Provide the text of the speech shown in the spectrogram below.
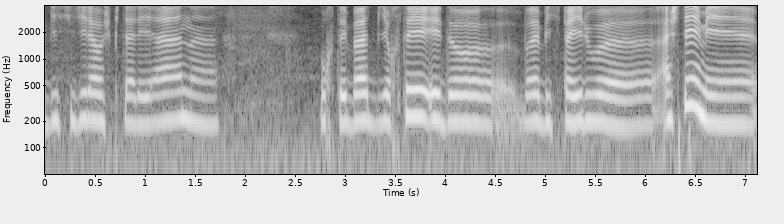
bizi dira ospitalean, uh, urte bat, bi urte, edo uh, bizpailu uh, haste, me...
